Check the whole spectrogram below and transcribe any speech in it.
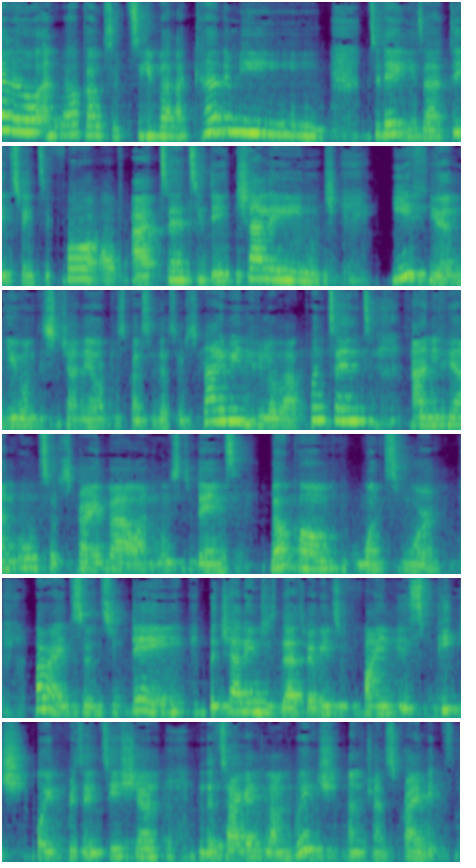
Hello and welcome to TIBAA Academy. Today is our day 24 of our 30 day challenge. If you're new on this channel, please consider subscribing if you love our content. And if you're an old subscriber or an old student, welcome once more. All right, so today the challenge is that we're going to find a speech or a presentation in the target language and transcribe it.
